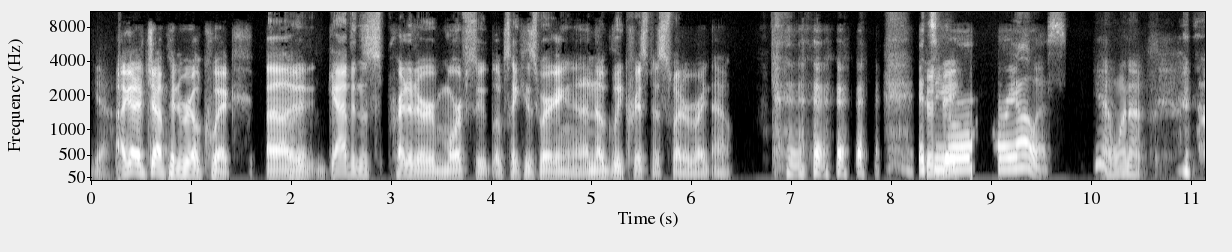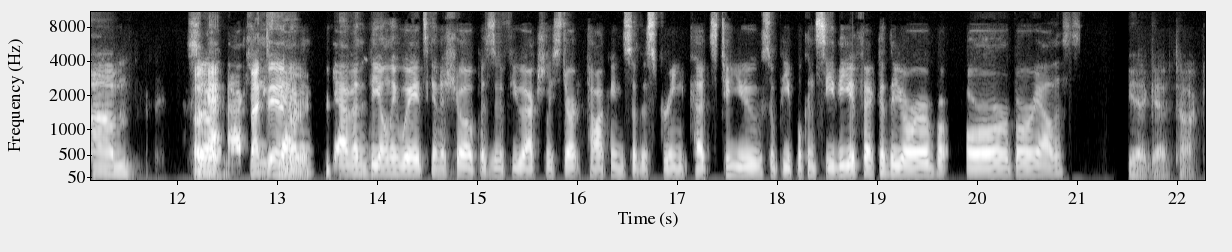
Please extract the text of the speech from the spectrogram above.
yeah. I got to jump in real quick. Uh, Okay. Gavin's Predator morph suit looks like he's wearing an ugly Christmas sweater right now. it's Could your Borealis. Yeah, why not? Um, so Okay. Back Actually, to Andor. Gavin, Gavin, the only way it's going to show up is if you actually start talking, so the screen cuts to you, so people can see the effect of the aurora, aurora borealis. Yeah, Gav, talk.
